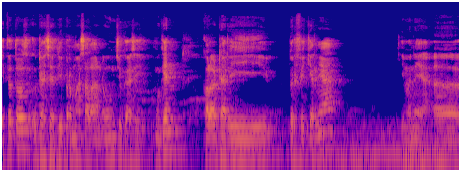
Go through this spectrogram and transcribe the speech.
itu tuh udah jadi permasalahan umum juga sih. Mungkin kalau dari berpikirnya gimana ya? Eh,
